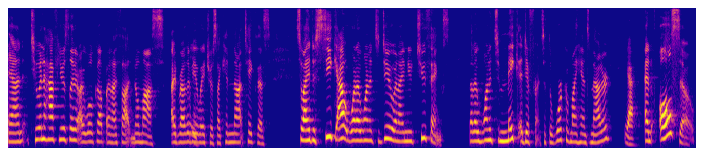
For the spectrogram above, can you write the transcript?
And two and a half years later, I woke up and I thought, no mas, I'd rather be hmm. a waitress. I cannot take this. So I had to seek out what I wanted to do. And I knew two things that I wanted to make a difference, that the work of my hands mattered. Yeah. And also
